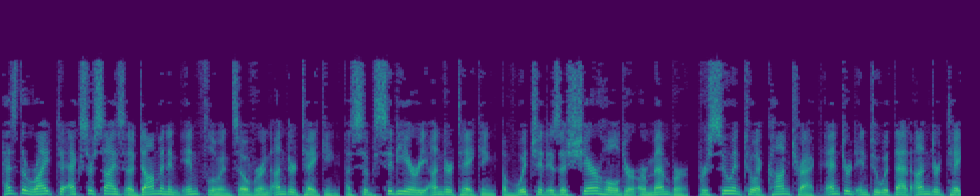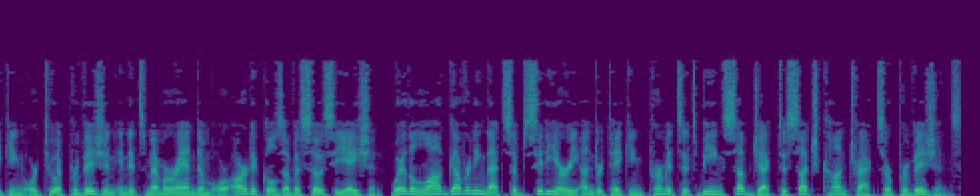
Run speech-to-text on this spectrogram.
has the right to exercise a dominant influence over an undertaking a subsidiary undertaking of which it is a shareholder or member, pursuant to a contract entered into with that undertaking or to a provision in its memorandum or articles of association, where the law governing that subsidiary undertaking permits its being subject to such contracts or provisions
